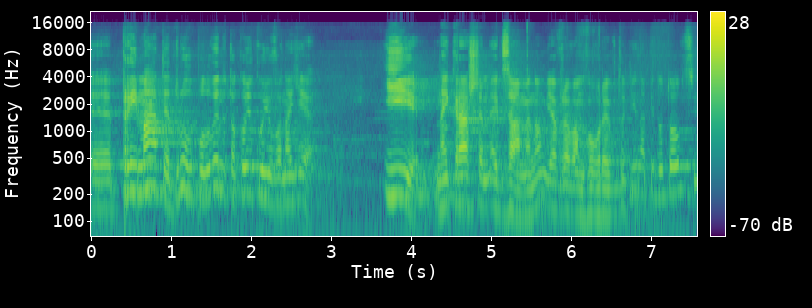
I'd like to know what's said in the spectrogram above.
е, приймати другу половину такою, якою вона є. І найкращим екзаменом, я вже вам говорив тоді на підготовці,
